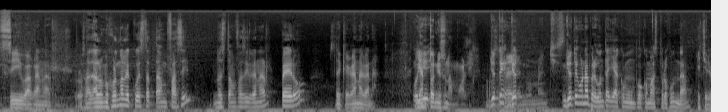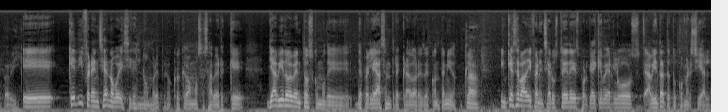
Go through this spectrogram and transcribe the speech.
sí va a ganar. O sea, a lo mejor no le cuesta tan fácil, no es tan fácil ganar, pero de que gana, gana. Oye, y Antonio es una mole. Yo, te- yo, no manches. yo tengo una pregunta ya como un poco más profunda. Échale, papi. Eh, ¿Qué diferencia? No voy a decir el nombre, pero creo que vamos a saber que ya ha habido eventos como de, de peleas entre creadores de contenido. Claro. ¿En qué se va a diferenciar ustedes? Porque hay que verlos. Aviéntate tu comercial.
